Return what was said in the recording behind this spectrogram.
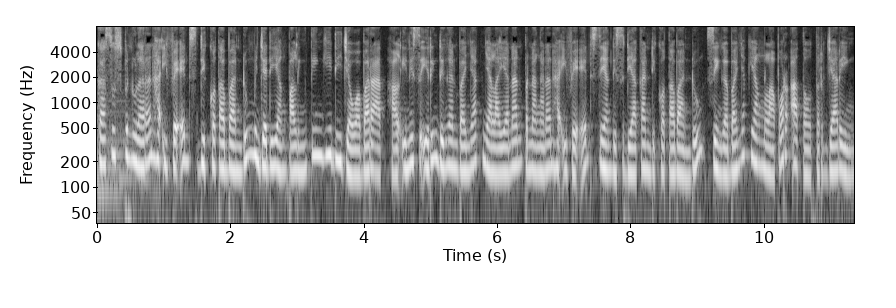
Kasus penularan HIV/AIDS di Kota Bandung menjadi yang paling tinggi di Jawa Barat. Hal ini seiring dengan banyaknya layanan penanganan HIV/AIDS yang disediakan di Kota Bandung, sehingga banyak yang melapor atau terjaring.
